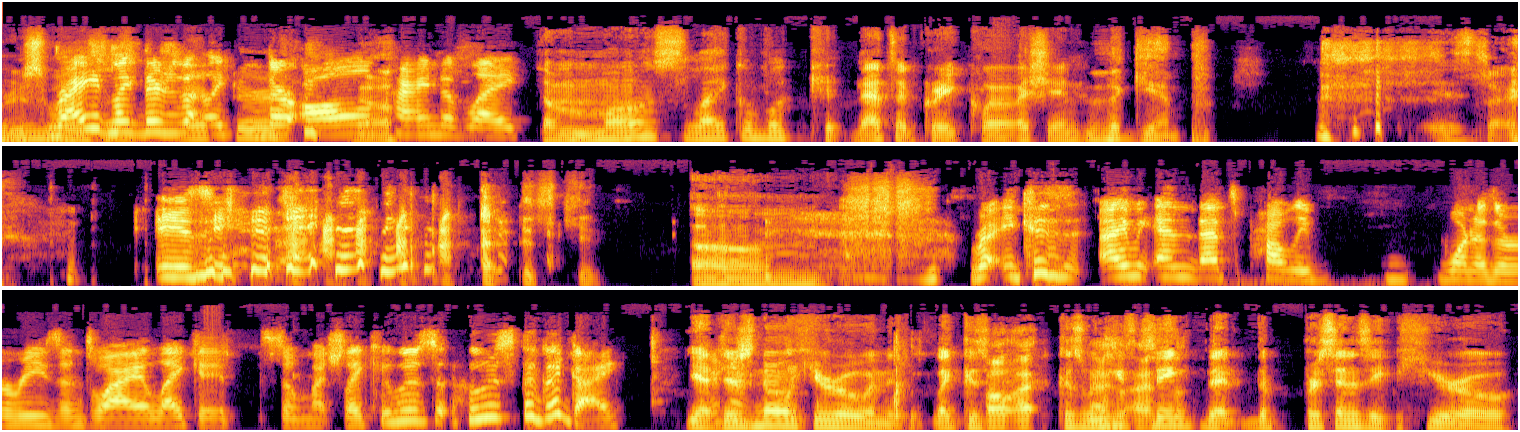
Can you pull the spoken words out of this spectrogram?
Bruce Right? Like there's that, like they're all No. kind of like the most likable. Ki- That's a great question. the Gimp. Is Sorry, is he just kidding. um right? Because I mean, and that's probably one of the reasons why I like it so much. Like who's who's the good guy? yeah. There's no hero in it. Like because Oh, because when I- you I- think that the person is a hero,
